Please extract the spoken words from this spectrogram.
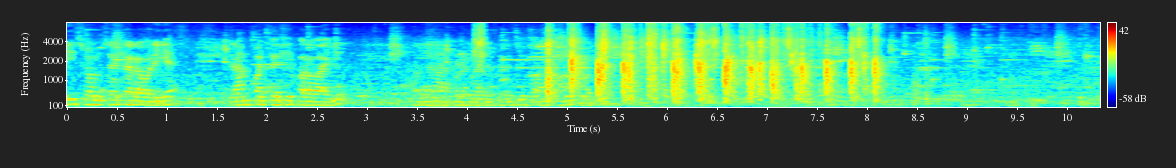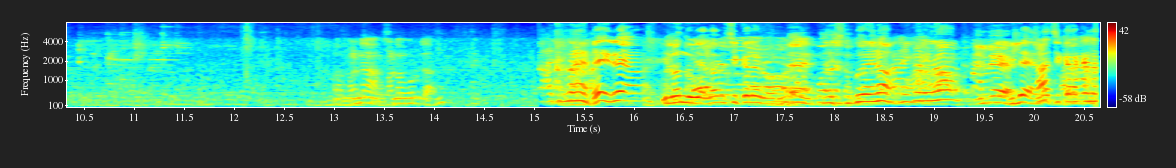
ಬಿ ಸೋಮಶೇಖರ್ ಅವರಿಗೆ ಗ್ರಾಮ ಪಂಚಾಯತಿ ಪರವಾಗಿ ವಂದನಾರ್ಪಣೆಗಳನ್ನು ಇಲ್ಲೊಂದು ಎಲ್ಲರೂ ಚಿಕ್ಕಲೇರು ಇಲ್ಲ. ಎಲ್ಲ ಎಲ್ಲ ಸಿಕ್ಕಲ್ಲ ಕಣ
